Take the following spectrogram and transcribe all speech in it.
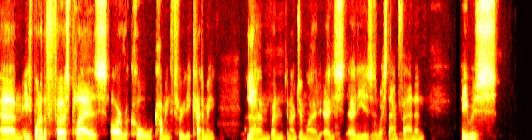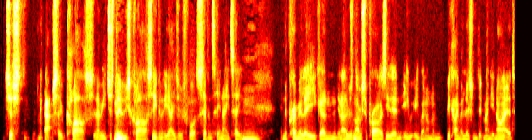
Um, he's one of the first players I recall coming through the academy. Yeah. Um, when you know during my early, early early years as a West Ham fan, and he was just absolute class. You know, he just Mm. oozed class, even at the age of what 17, 18 Mm, in the Premier League, and you know there was no surprise. He then he, he went on and became a legend at Man United.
